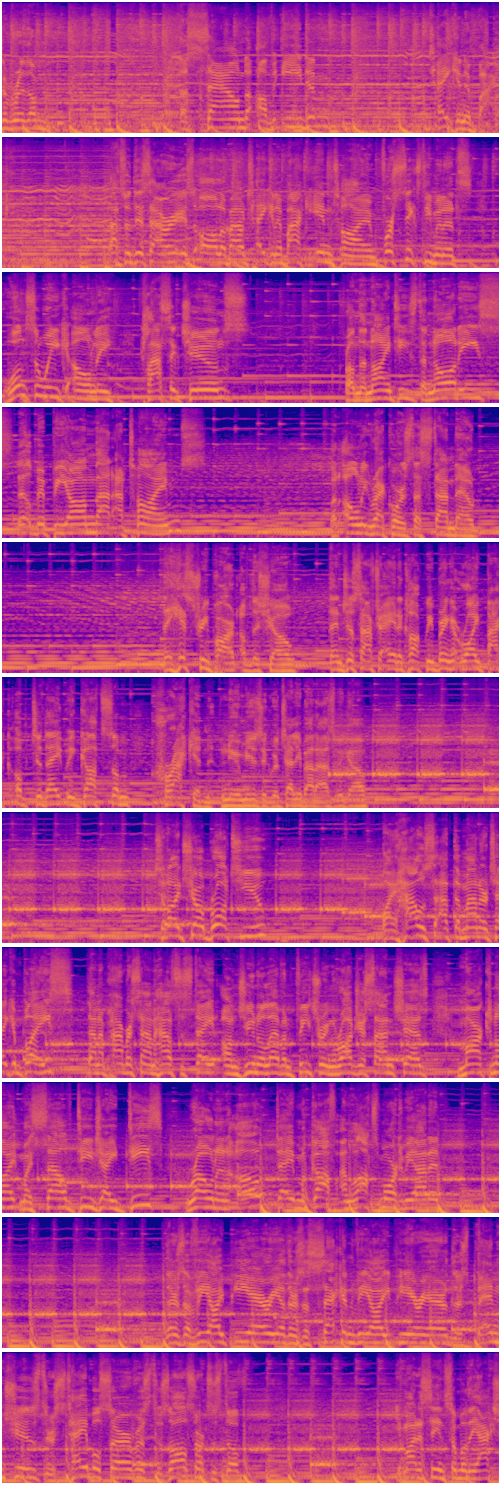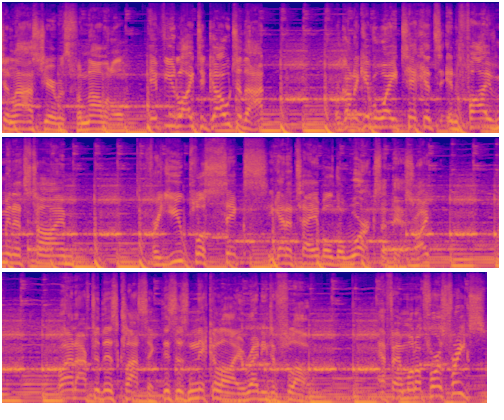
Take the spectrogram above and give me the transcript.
Shades of Rhythm. The sound of Eden. Taking it back. That's what this hour is all about, taking it back in time for 60 minutes, once a week only. Classic tunes from the 90s, the noughties, a little bit beyond that at times, but only records that stand out. The history part of the show. Then just after 8 o'clock, we bring it right back up to date. We got some cracking new music. We'll tell you about it as we go. Tonight's show brought to you by House at the Manor taking place down at Palmerstown House Estate on June 11, featuring Roger Sanchez, Mark Knight, myself, DJ Dees, Ronan O, Dave McGough, and lots more to be added. There's a VIP area, there's a second VIP area, there's benches, there's table service, there's all sorts of stuff. You might have seen some of the action last year, it was phenomenal. If you'd like to go to that, we're going to give away tickets in five minutes' time. For you plus six, you get a table, the works at this, right? Right after this classic, this is Nikolai, ready to flow. FM 104's Freaks.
